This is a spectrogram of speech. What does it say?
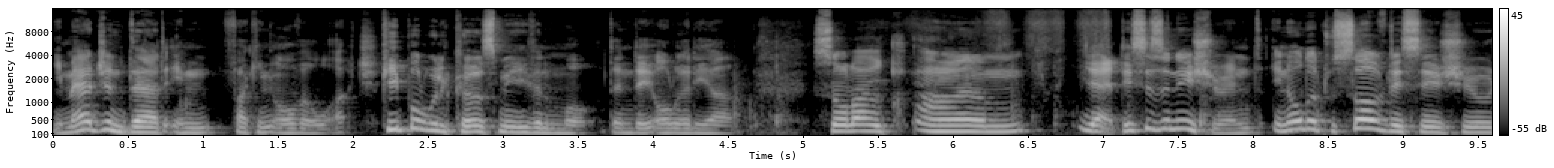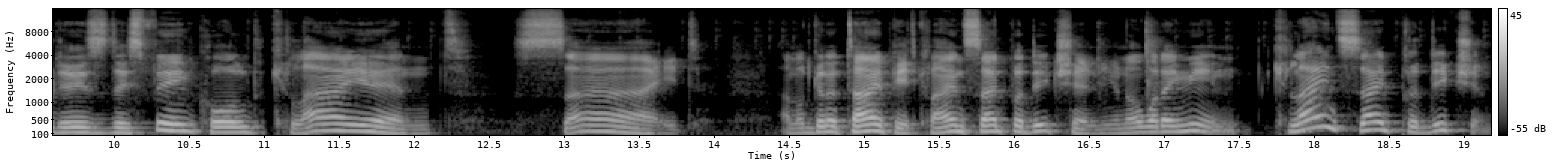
Imagine that in fucking Overwatch. People will curse me even more than they already are. So like, um, yeah, this is an issue, and in order to solve this issue, there is this thing called client side. I'm not gonna type it, client side prediction, you know what I mean. Client side prediction.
